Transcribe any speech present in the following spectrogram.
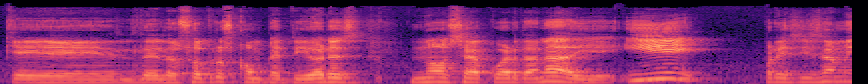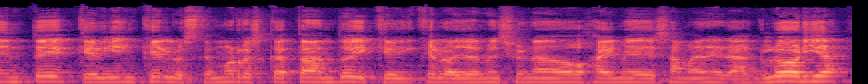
que de los otros competidores no se acuerda nadie, y precisamente qué bien que lo estemos rescatando y qué bien que lo hayas mencionado Jaime de esa manera, gloria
